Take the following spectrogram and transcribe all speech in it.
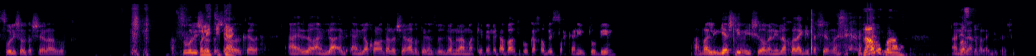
אסור לשאול את השאלה הזאת. אסור לשאול את השאלה. הזאת. אני לא, אני, לא, אני לא יכול לענות על השאלה הזאת, אני אסביר גם למה, כי באמת עברתי כל כך הרבה שחקנים טובים, אבל יש לי מישהו, אבל אני לא יכול להגיד את השם הזה, למה? מה? אני לא. יכול להגיד את השם,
